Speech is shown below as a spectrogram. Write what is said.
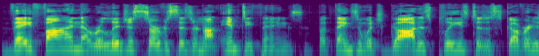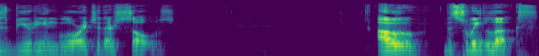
They find that religious services are not empty things, but things in which God is pleased to discover his beauty and glory to their souls. Oh, the sweet looks,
